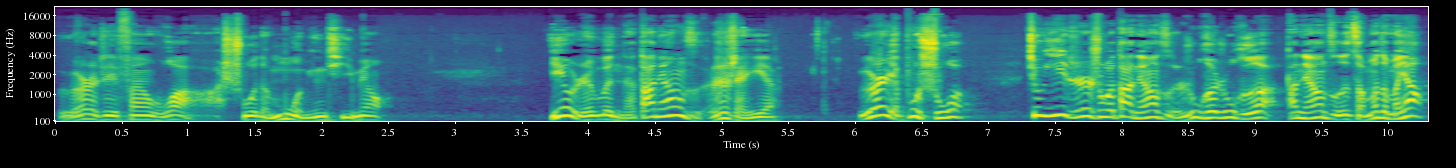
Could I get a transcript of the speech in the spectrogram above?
娥的这番话说的莫名其妙。也有人问他大娘子是谁呀？鹅也不说，就一直说大娘子如何如何，大娘子怎么怎么样。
